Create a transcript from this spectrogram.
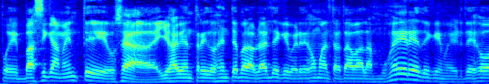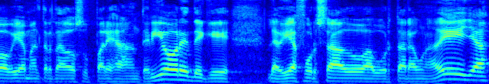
pues básicamente, o sea, ellos habían traído gente para hablar de que Verdejo maltrataba a las mujeres, de que Verdejo había maltratado a sus parejas anteriores, de que le había forzado a abortar a una de ellas.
